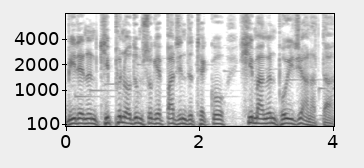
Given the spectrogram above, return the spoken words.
미래는 깊은 어둠 속에 빠진 듯했고 희망은 보이지 않았다.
